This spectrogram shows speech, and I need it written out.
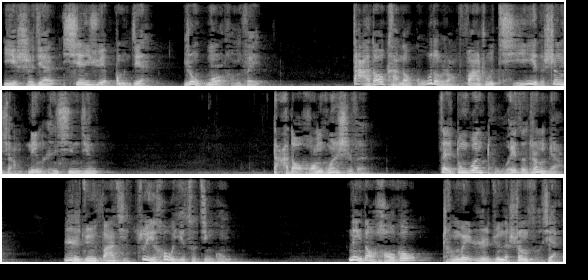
一时间，鲜血迸溅，肉沫横飞，大刀砍到骨头上，发出奇异的声响，令人心惊。打到黄昏时分，在东关土围子正面，日军发起最后一次进攻。那道壕沟成为日军的生死线，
